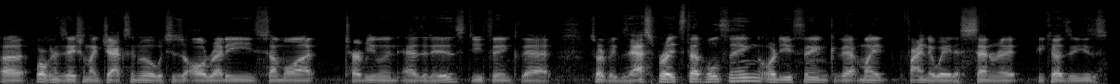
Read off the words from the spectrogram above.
an organization like Jacksonville, which is already somewhat turbulent as it is, do you think that sort of exasperates that whole thing, or do you think that might find a way to center it because he's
